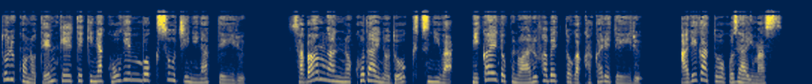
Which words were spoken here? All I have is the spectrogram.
トルコの典型的な高原牧草地になっている。サバンガンの古代の洞窟には未解読のアルファベットが書かれている。ありがとうございます。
